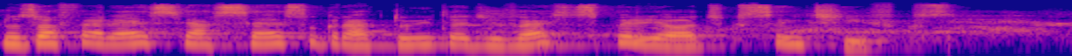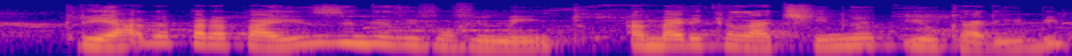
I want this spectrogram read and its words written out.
nos oferece acesso gratuito a diversos periódicos científicos. Criada para países em desenvolvimento, América Latina e o Caribe,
